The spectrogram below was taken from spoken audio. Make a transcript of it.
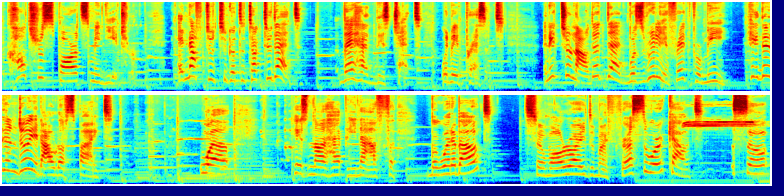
culture sports mediator, enough to, to go to talk to Dad. They had this chat with me present, and it turned out that Dad was really afraid for me. He didn't do it out of spite. Well, he's not happy enough. But what about? Tomorrow I do my first workout. So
